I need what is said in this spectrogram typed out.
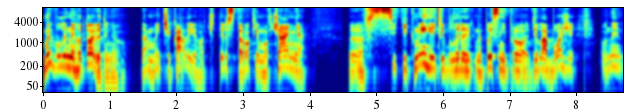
ми були не готові до нього. Ми чекали його 400 років мовчання. Е, всі ті книги, які були написані про діла Божі, вони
